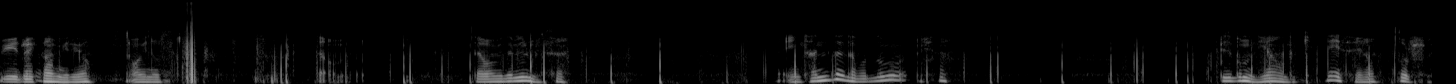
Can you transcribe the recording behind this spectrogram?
bir reklam giriyor. Oyunuz. Devam edelim. Devam edebilir miyiz? Ha? İnterneti de kapattım ama işte. Biz bunu niye aldık ki? Neyse ya dursun.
